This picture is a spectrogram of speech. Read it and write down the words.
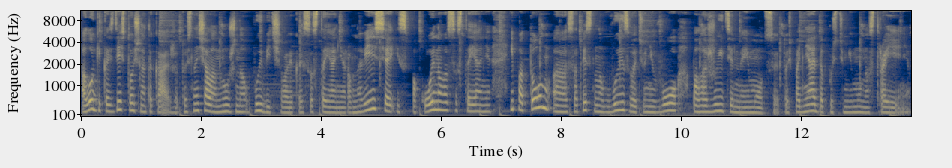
А логика здесь точно такая же. То есть сначала нужно выбить человека из состояния равновесия, из спокойного состояния, и потом, э, соответственно, вызвать у него положительные эмоции, то есть поднять, допустим, ему настроение.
